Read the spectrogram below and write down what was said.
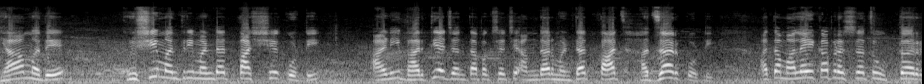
ह्यामध्ये कृषी मंत्री म्हणतात पाचशे कोटी आणि भारतीय जनता पक्षाचे आमदार म्हणतात पाच हजार कोटी. आता मला एका प्रश्नाचं उत्तर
